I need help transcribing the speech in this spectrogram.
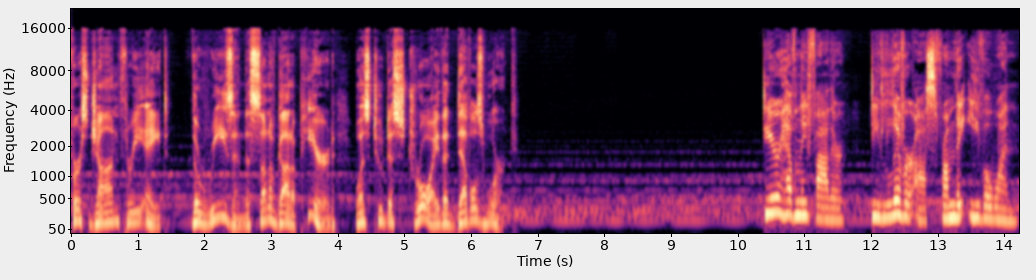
1 John 3:8 the reason the Son of God appeared was to destroy the devil's work. Dear Heavenly Father, deliver us from the evil one.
